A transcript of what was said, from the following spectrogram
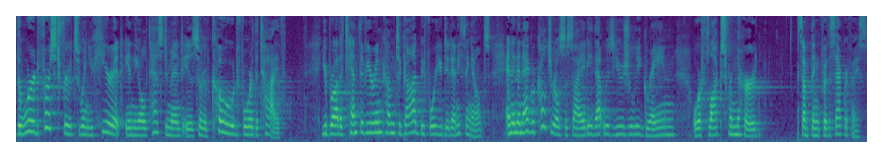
The word first fruits, when you hear it in the Old Testament, is sort of code for the tithe. You brought a tenth of your income to God before you did anything else. And in an agricultural society, that was usually grain or flocks from the herd, something for the sacrifice.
